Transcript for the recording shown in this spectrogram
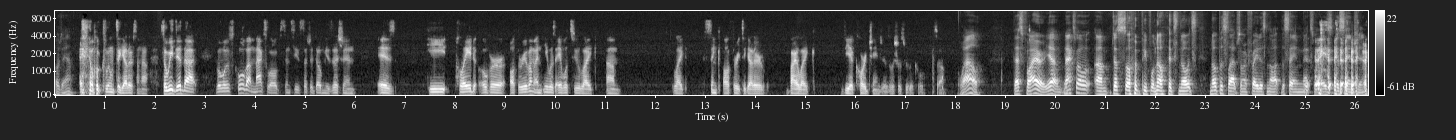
Oh damn. and then we'll glue them together somehow. So we did that. But what was cool about Maxwell, since he's such a dope musician, is he played over all three of them, and he was able to like um, like sync all three together by like via chord changes, which was really cool. So Wow, that's fire. Yeah, Maxwell. Um, just so people know, it's no, it's Nopa Slaps. I'm afraid it's not the same Maxwell as Ascension.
